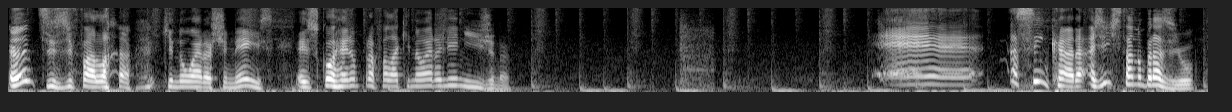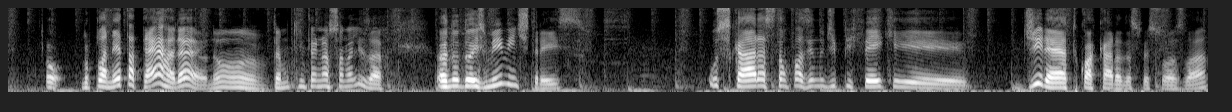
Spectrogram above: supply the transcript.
Antes de falar que não era chinês, eles correram pra falar que não era alienígena. É. Assim, cara, a gente tá no Brasil. Oh, no planeta Terra, né? No, temos que internacionalizar. Ano 2023. Os caras estão fazendo deepfake direto com a cara das pessoas lá.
